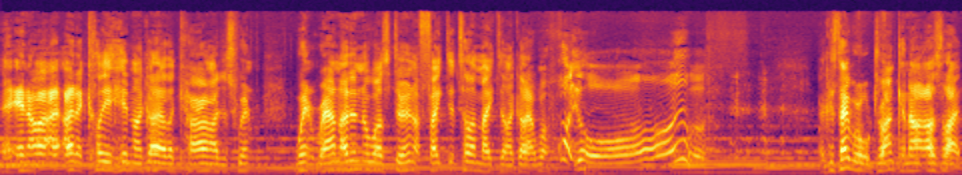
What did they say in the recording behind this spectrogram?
And I, I, had a clear head and I got out of the car and I just went went round. I didn't know what I was doing. I faked it till I made it. And I got out. Because they were all drunk and I, I was like,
